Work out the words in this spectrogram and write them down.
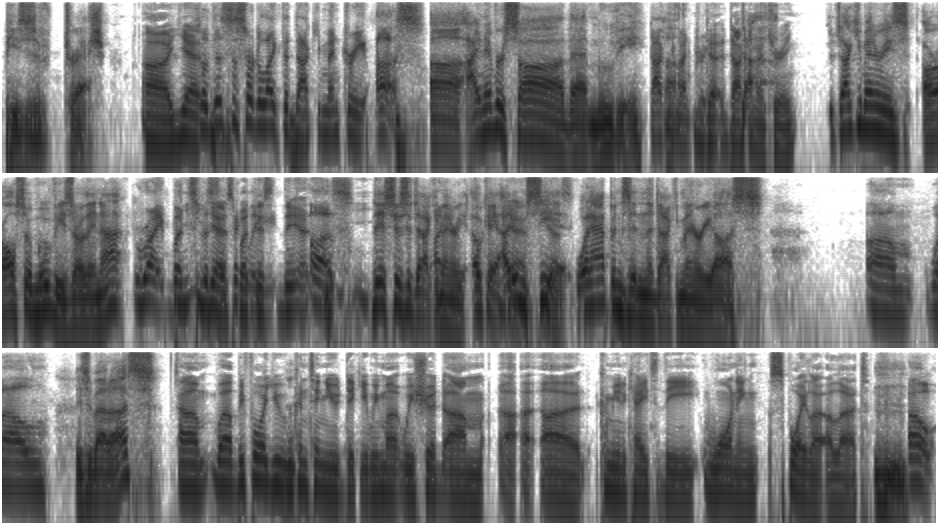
pieces of trash Uh, yeah. So this is sort of like the documentary Us uh i never saw that movie documentary. D- documentary. Documentaries are also movies are they not right, but specifically yes, but this the Us. This is a documentary. okay, I Yes, didn't see yes. it. What happens in the documentary Us? Um, well, Is it about us? Um, well, before Mm. you continue, Dickie, we mu- we should um uh, uh, uh communicate the warning spoiler alert. Mm-hmm. Oh,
